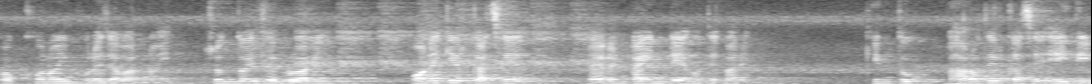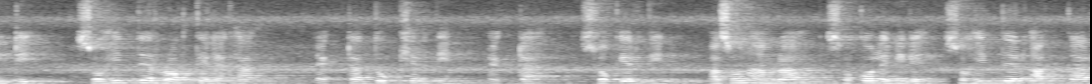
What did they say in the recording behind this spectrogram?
কখনোই ভুলে যাবার নয়। চোদ্দোই ফেব্রুয়ারি অনেকের কাছে ভ্যালেন্টাইন ডে হতে পারে, কিন্তু ভারতের কাছে এই দিনটি শহীদদের রক্তে লেখা একটা দুঃখের দিন, একটা শোকের দিন। আসুন আমরা সকলে মিলে শহীদদের আত্মার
